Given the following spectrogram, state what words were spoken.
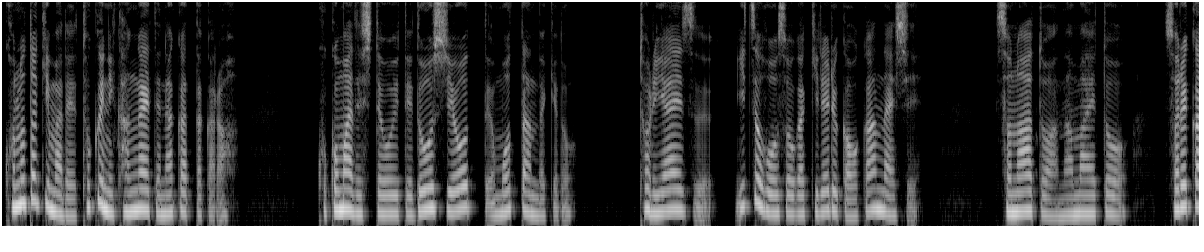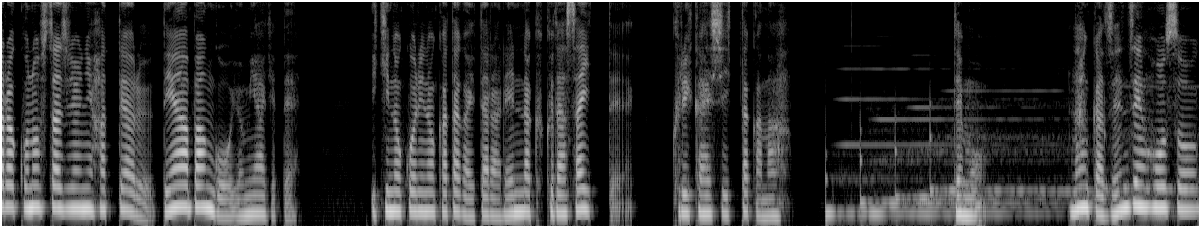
この時まで特に考えてなかったから、ここまでしておいてどうしようって思ったんだけど、とりあえず、いつ放送が切れるかわかんないし、その後は名前と、それからこのスタジオに貼ってある電話番号を読み上げて、生き残りの方がいたら連絡くださいって繰り返し言ったかな。でも、なんか全然放送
